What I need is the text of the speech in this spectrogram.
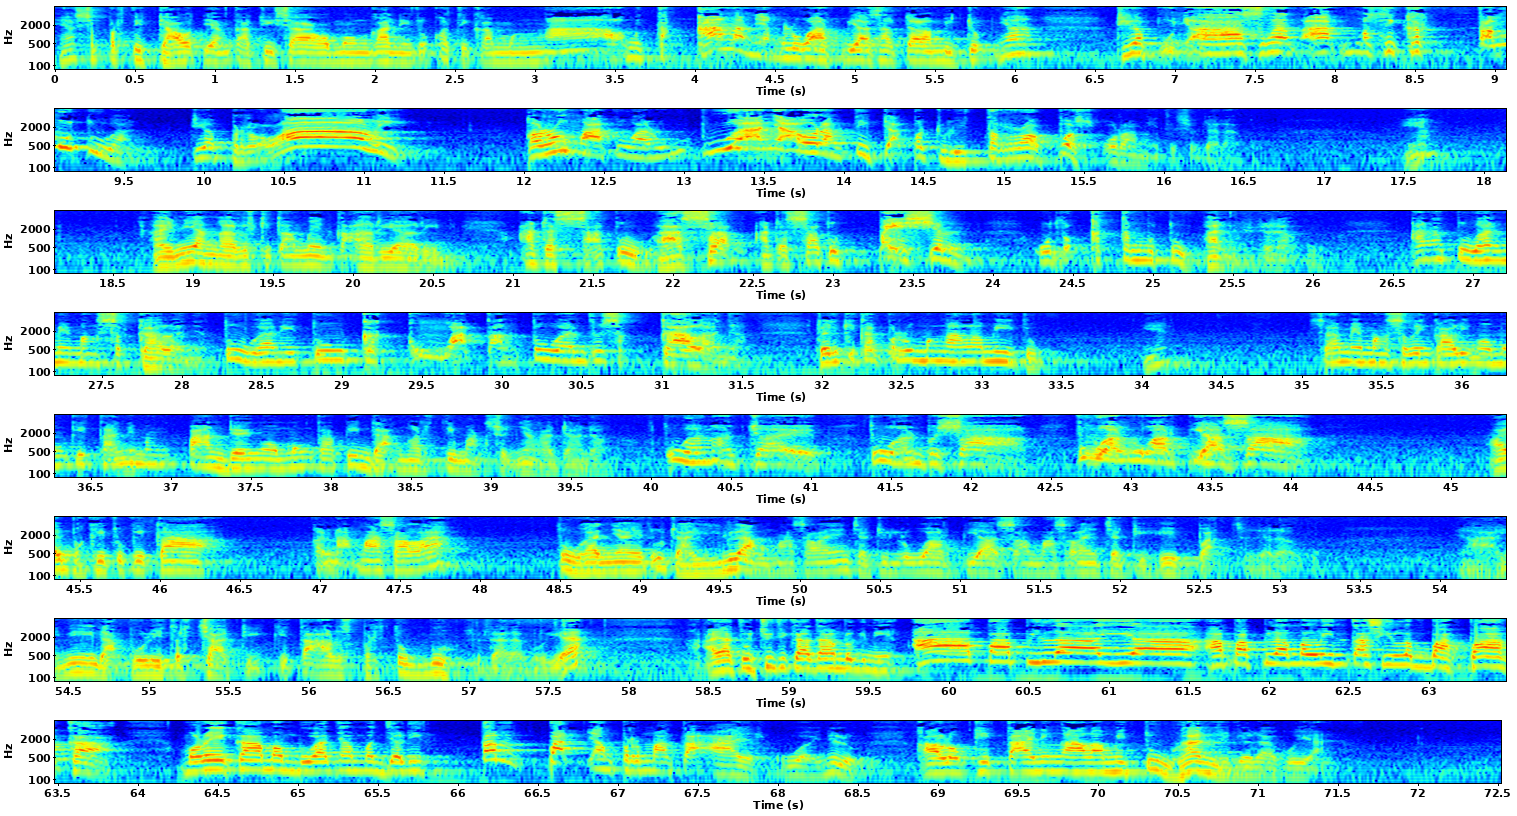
Ya seperti Daud yang tadi saya omongkan itu ketika mengalami tekanan yang luar biasa dalam hidupnya, dia punya hasrat aku mesti ketemu Tuhan. Dia berlari ke rumah Tuhan. Banyak orang tidak peduli terobos orang itu saudaraku. Ya. Nah ini yang harus kita minta hari-hari ini. Ada satu hasrat, ada satu passion untuk ketemu Tuhan saudaraku. Karena Tuhan memang segalanya. Tuhan itu kekuatan, Tuhan itu segalanya. Dan kita perlu mengalami itu. Ya. Saya memang sering kali ngomong kita ini memang pandai ngomong tapi nggak ngerti maksudnya kadang-kadang. Tuhan ajaib, Tuhan besar, Tuhan luar biasa. Tapi begitu kita kena masalah, Tuhannya itu udah hilang, masalahnya jadi luar biasa, masalahnya jadi hebat, saudaraku. Ya, ini tidak boleh terjadi. Kita harus bertumbuh, saudaraku ya. Ayat 7 dikatakan begini, apabila ia apabila melintasi lembah baka, Mereka membuatnya menjadi tempat yang bermata air. Wah ini loh. Kalau kita ini ngalami Tuhan saudaraku ya.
